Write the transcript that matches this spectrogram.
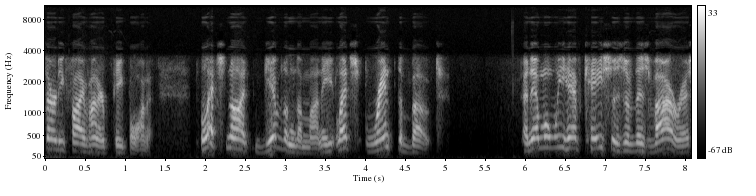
3,500 people on it. Let's not give them the money. Let's rent the boat. And then when we have cases of this virus,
